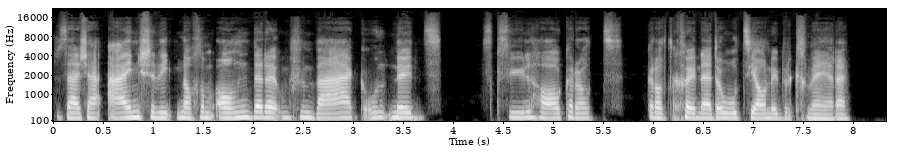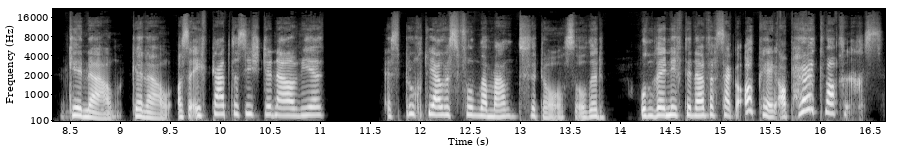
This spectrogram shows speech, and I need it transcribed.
du sagst auch einen Schritt nach dem anderen auf dem Weg und nicht das Gefühl haben, gerade, gerade können den Ozean überqueren. Genau, genau. Also ich glaube, das ist dann auch wie, es braucht ja auch ein Fundament für das, oder? Und wenn ich dann einfach sage, okay, ab heute mache ich es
